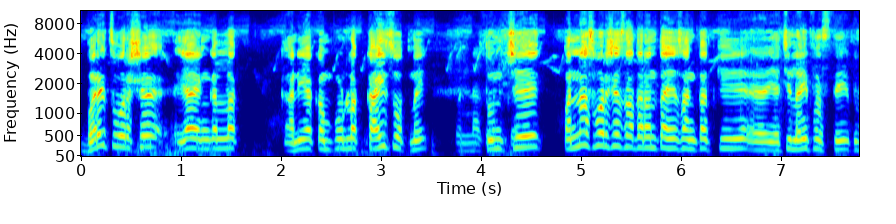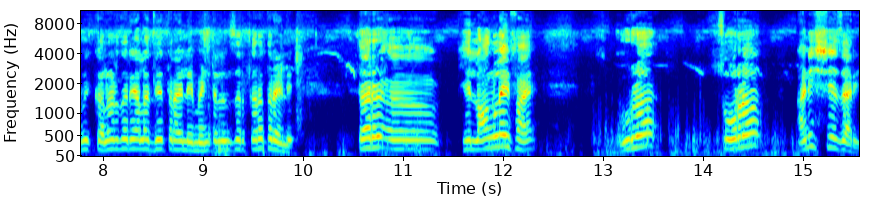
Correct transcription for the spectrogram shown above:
बरेच वर्ष या अँगलला आणि या कंपाऊंडला काहीच होत नाही. तुमचे पन्नास वर्ष साधारणतः हे सांगतात की याची लाईफ असते. तुम्ही कलर जर याला देत राहिले मेंटेनन्स जर करत राहिले तर हे लॉंग लाईफ आहे. गुरं चोरं आणि शेजारी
